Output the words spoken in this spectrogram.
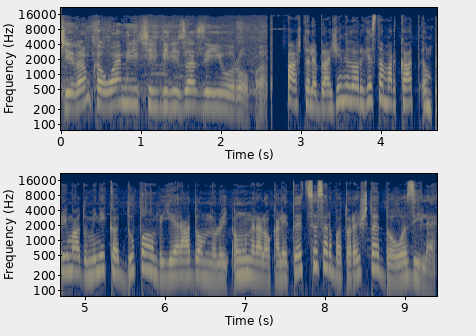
și eram ca oamenii civilizați din Europa. Paștele Blajinilor este marcat în prima duminică după învierea Domnului. În unele localități se sărbătorește două zile.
